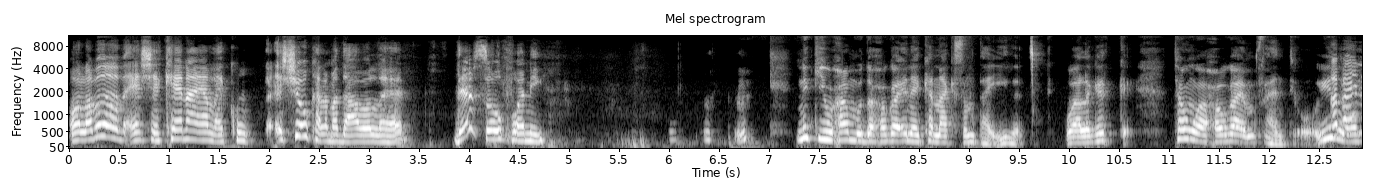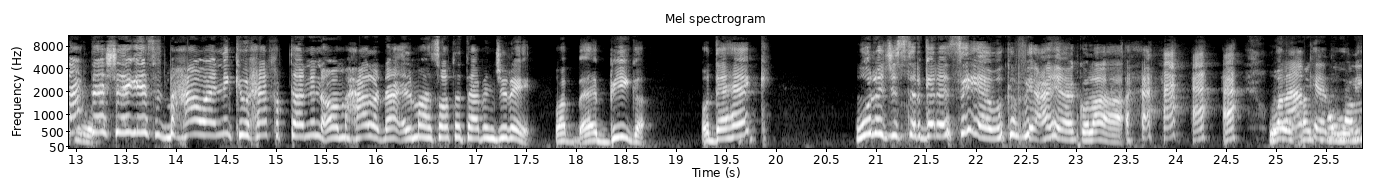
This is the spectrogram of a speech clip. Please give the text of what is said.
oo labadooda ay sheekeynayaan like show kalama daawan lahayn. They're so funny Nikki waxaa mudaa xoogaa inay ka naagsan tahay iyada waa laga tan waa xoogaa ma fahanti. Oo iyada aba waa kuwa- naagtaa sheegaysid maxaa waay? Ninkii waxay qabtaa nin oo maxaa la dhahaa? Ilmaha soo tataaban jire. Waa b- biiga. Heck? Wuu register garaysan yahay wuu ka fiican yahay kulaha walaalkeeda weli.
